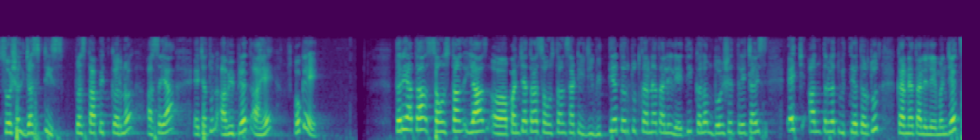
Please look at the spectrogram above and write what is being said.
social justice प्रस्थापित करणं असं या याच्यातून अभिप्रेत आहे. ओके तरी आता संस्था या पंचायत राज संस्थांसाठी जी वित्तीय तरतूद करण्यात आलेली आहे ती कलम दोनशे त्रेचाळीस एच अंतर्गत वित्तीय तरतूद करण्यात आलेली आहे. म्हणजेच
